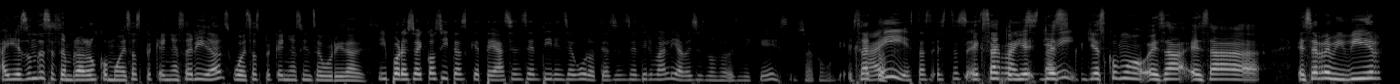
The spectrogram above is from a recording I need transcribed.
Ahí es donde se sembraron como esas pequeñas heridas o esas pequeñas inseguridades. Y por eso hay cositas que te hacen sentir inseguro, te hacen sentir mal y a veces no sabes ni qué es. O sea, como que está Exacto. ahí, estás, estás, Exacto, y, raíz y está es, ahí. y es como esa, esa, ese revivir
